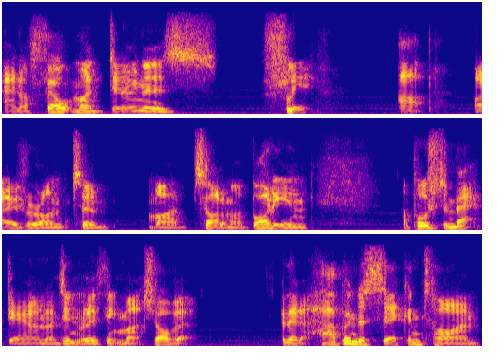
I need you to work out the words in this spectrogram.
and I felt my doonas flip up over onto my side of my body, and I pushed them back down. I didn't really think much of it, but then it happened a second time.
